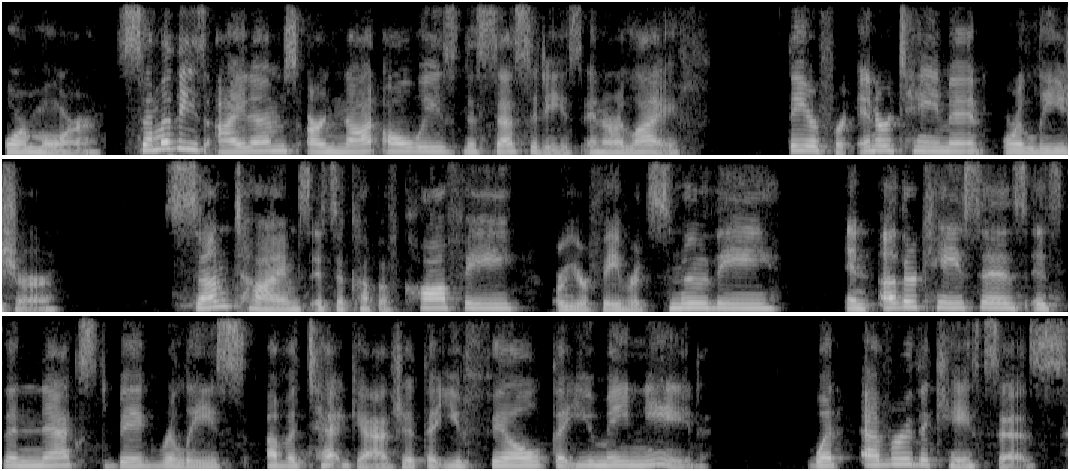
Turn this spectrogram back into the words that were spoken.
or more. Some of these items are not always necessities in our life, they are for entertainment or leisure. Sometimes it's a cup of coffee or your favorite smoothie. In other cases, it's the next big release of a tech gadget that you feel that you may need. Whatever the case is,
